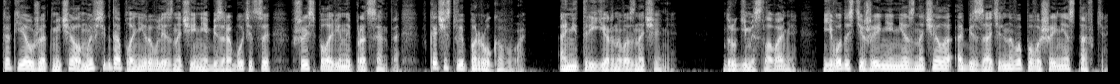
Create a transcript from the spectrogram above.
Как я уже отмечал, мы всегда планировали значение безработицы в 6,5% в качестве порогового, а не триггерного значения. Другими словами, его достижение не означало обязательного повышения ставки.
